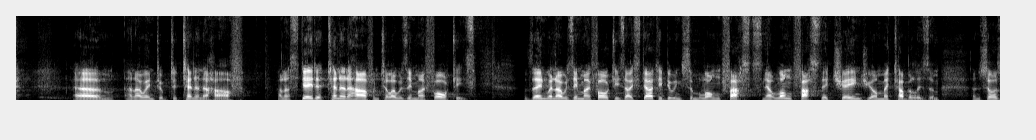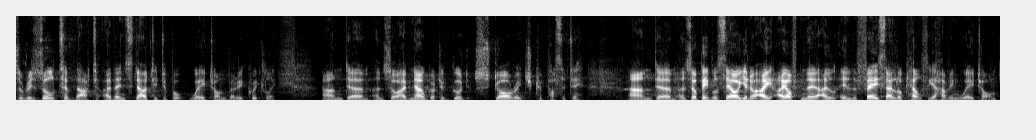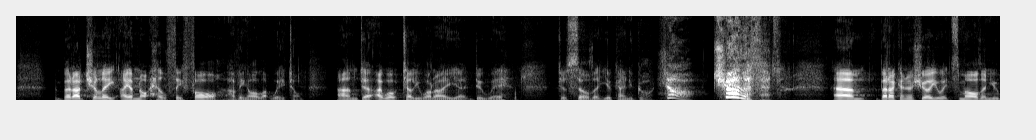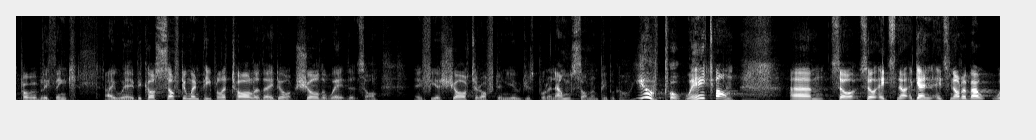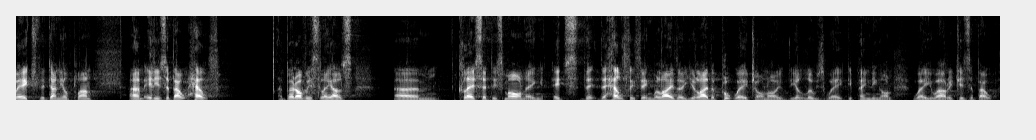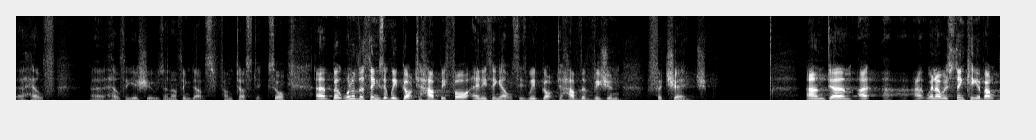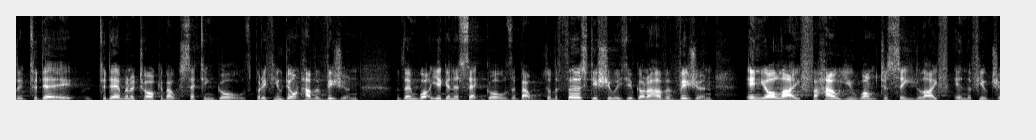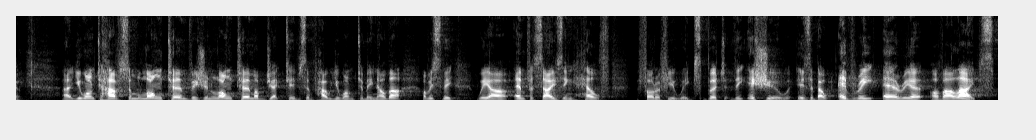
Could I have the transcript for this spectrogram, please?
Um, and I went up to ten and a half. And I stayed at 10 and a half until I was in my 40s. Then, when I was in my 40s, I started doing some long fasts. Now, long fasts, they change your metabolism. And so, as a result of that, I then started to put weight on very quickly. And, um, and so, I've now got a good storage capacity. And, um, and so, people say, oh, you know, I, I often, uh, I, in the face, I look healthier having weight on but actually, I am not healthy for having all that weight on. And uh, I won't tell you what I uh, do weigh, just so that you kind of go, No, Jonathan! Um, but I can assure you it's more than you probably think I weigh. Because often when people are taller, they don't show the weight that's on. If you're shorter, often you just put an ounce on, and people go, You've put weight on. Um, so, so it's not, again, it's not about weight, the Daniel plan. Um, it is about health. But obviously, as um, Claire said this morning, it's the, the healthy thing will either, you'll either put weight on or you'll lose weight, depending on where you are. It is about uh, health. Uh, healthy issues, and I think that's fantastic. So, uh, but one of the things that we've got to have before anything else is we've got to have the vision for change. And um, I, I, when I was thinking about the, today, today I'm going to talk about setting goals. But if you don't have a vision, then what are you going to set goals about? So the first issue is you've got to have a vision in your life for how you want to see life in the future. Uh, you want to have some long term vision, long term objectives of how you want to be. Now, that obviously we are emphasizing health for a few weeks, but the issue is about every area of our lives.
